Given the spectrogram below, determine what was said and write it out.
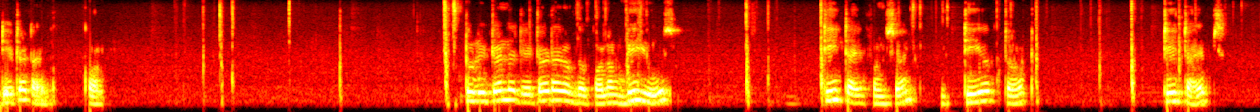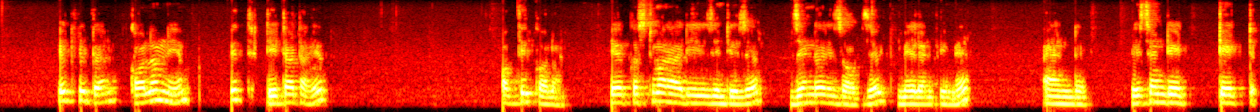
data type column. To return the data type of the column we use dtype function df dot dtypes it return column name with data type of the column. Here customer id is integer gender is object male and female and recent date date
